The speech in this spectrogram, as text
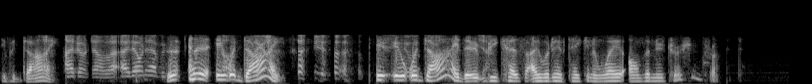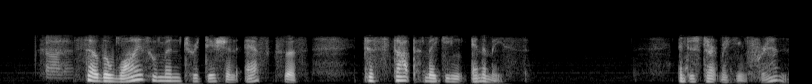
It would die. I don't know. I don't have a. it would die. it, it would die there, yeah. because I would have taken away all the nutrition from it. Got it. So the wise woman tradition asks us to stop making enemies and to start making friends.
